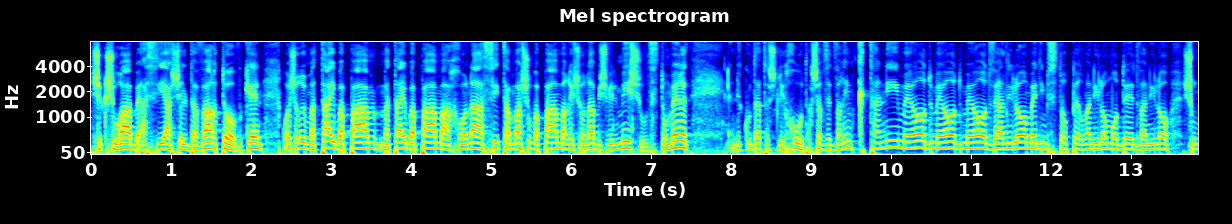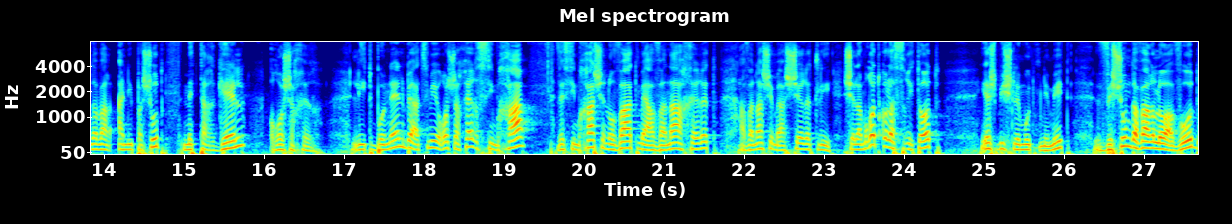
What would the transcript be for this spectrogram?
שקשורה בעשייה של דבר טוב, כן? כמו שאומרים, מתי בפעם, מתי בפעם האחרונה עשית משהו בפעם הראשונה בשביל מישהו? זאת אומרת, נקודת השליחות. עכשיו, זה דברים קטנים מאוד מאוד מאוד, ואני לא עומד עם סטופר, ואני לא מודד, ואני לא שום דבר. אני פשוט מתרגל ראש אחר. להתבונן בעצמי ראש אחר, שמחה, זה שמחה שנובעת מהבנה אחרת, הבנה שמאשרת לי, שלמרות כל השריטות, יש בי שלמות פנימית, ושום דבר לא אבוד,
